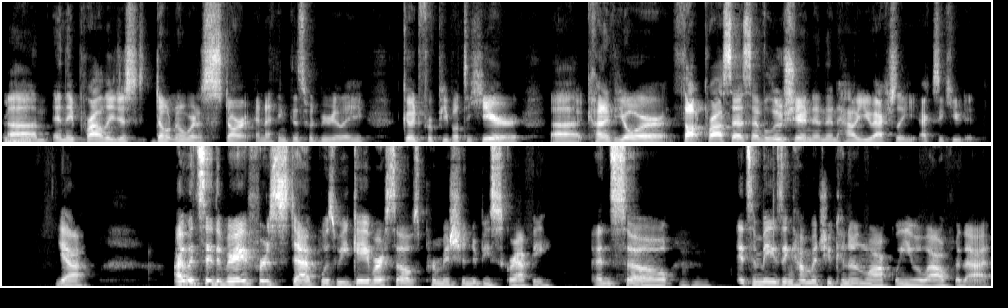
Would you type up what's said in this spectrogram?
mm-hmm. um, and they probably just don't know where to start. And I think this would be really good for people to hear, uh, kind of your thought process, evolution, and then how you actually executed. Yeah, I would say the very first step was we gave ourselves permission to be scrappy, and so mm-hmm. it's amazing how much you can unlock when you allow for that.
